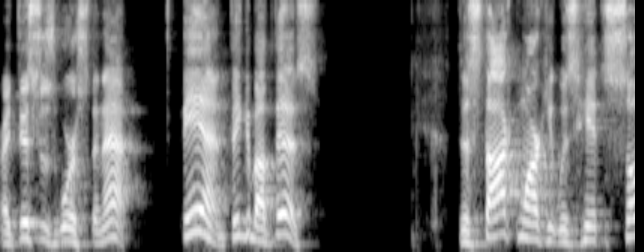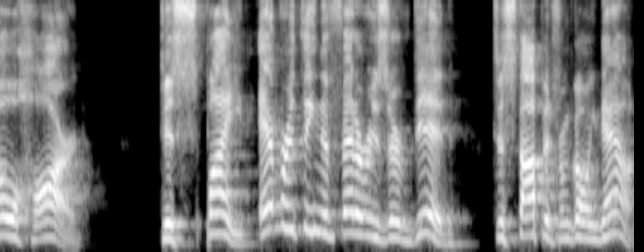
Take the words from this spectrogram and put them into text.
right? This is worse than that. And think about this the stock market was hit so hard, despite everything the Federal Reserve did to stop it from going down.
